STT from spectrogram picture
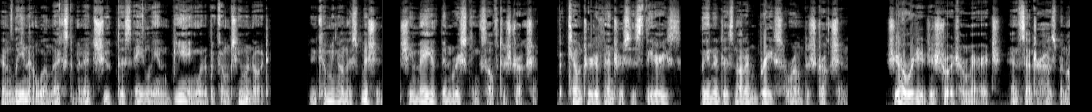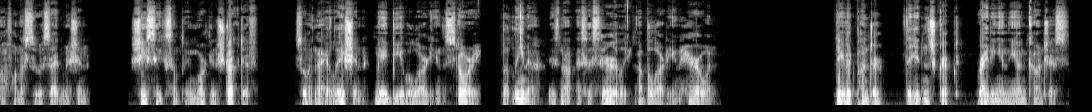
and Lena will next minute shoot this alien being when it becomes humanoid. In coming on this mission, she may have been risking self-destruction, but counter to Ventress's theories, Lena does not embrace her own destruction. She already destroyed her marriage and sent her husband off on a suicide mission. She seeks something more constructive. So Annihilation may be a Ballardian story, but Lena is not necessarily a Ballardian heroine. David Punter, The Hidden Script, Writing in the Unconscious,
